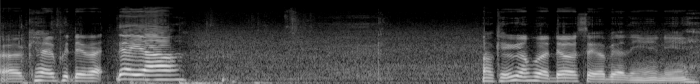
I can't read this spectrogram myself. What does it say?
Okay, put that right there, y'all. Okay, we're gonna put a dove cell belly in there.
